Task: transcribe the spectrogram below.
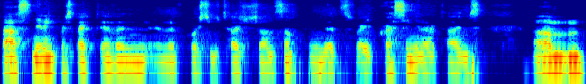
fascinating perspective, and, and of course, you touched on something that's very pressing in our times. Um,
